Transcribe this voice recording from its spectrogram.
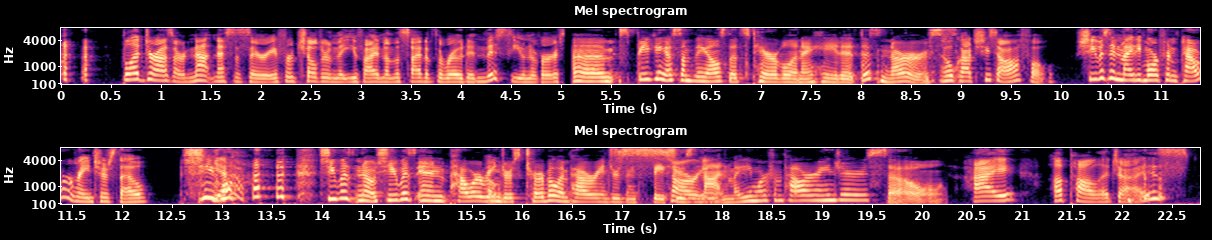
blood draws are not necessary for children that you find on the side of the road in this universe. Um, speaking of something else that's terrible and I hate it, this nurse. Oh god, she's awful. She was in Mighty Morphin Power Rangers though. She Yeah. was, she was no, she was in Power oh. Rangers Turbo and Power Rangers in Space. She Sorry. was not in Mighty Morphin Power Rangers, so I apologize.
